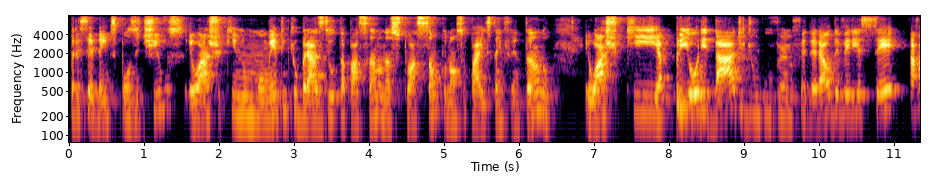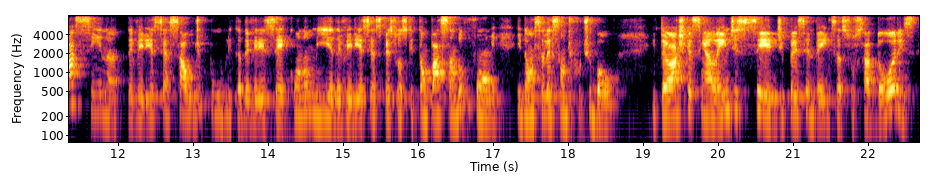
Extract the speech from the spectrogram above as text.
precedentes positivos. Eu acho que no momento em que o Brasil está passando, na situação que o nosso país está enfrentando, eu acho que a prioridade de um governo federal deveria ser a vacina, deveria ser a saúde pública, deveria ser a economia, deveria ser as pessoas que estão passando fome e não a seleção de futebol. Então, eu acho que, assim, além de ser de precedentes assustadores,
